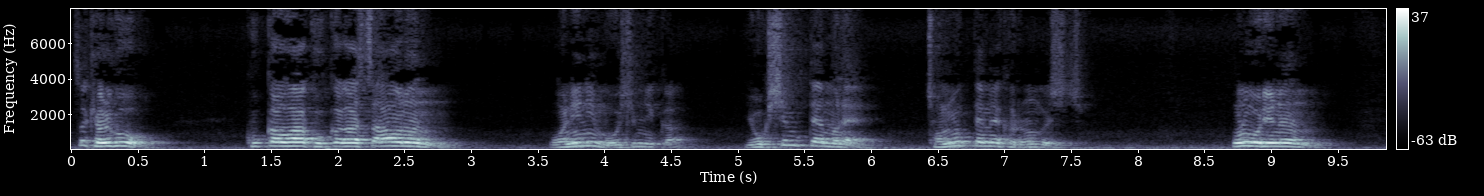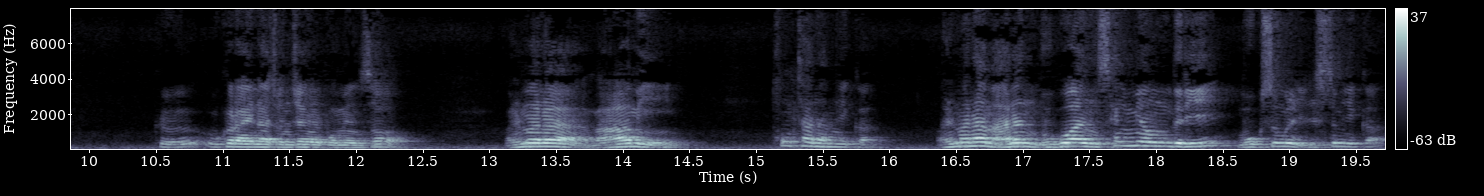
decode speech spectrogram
그래서 결국 국가와 국가가 싸우는 원인이 무엇입니까? 욕심 때문에, 정욕 때문에 그러는 것이죠. 오늘 우리는 그 우크라이나 전쟁을 보면서 얼마나 마음이 통탄합니까? 얼마나 많은 무고한 생명들이 목숨을 잃습니까?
